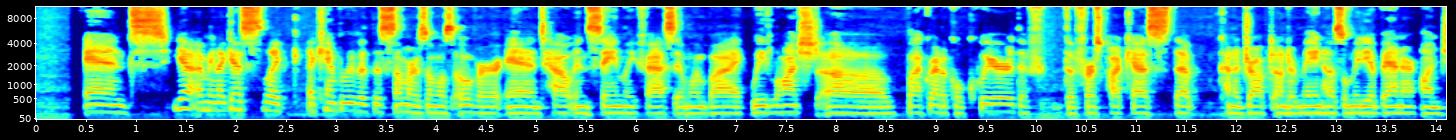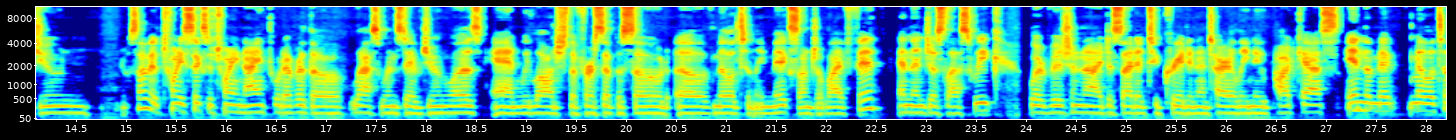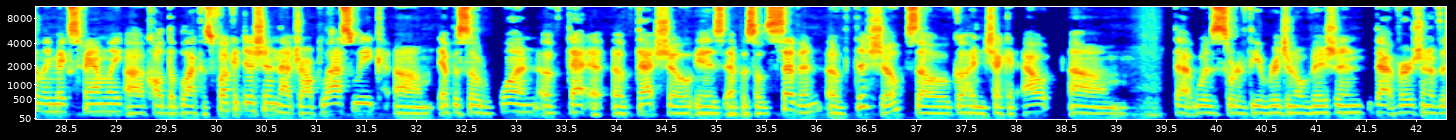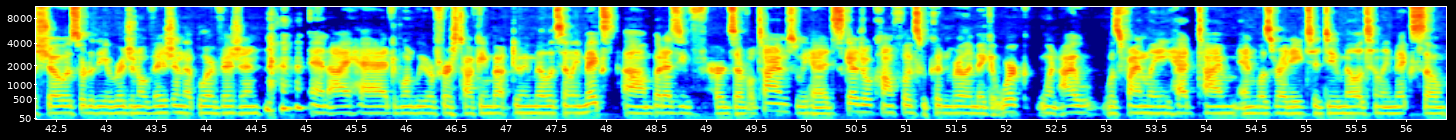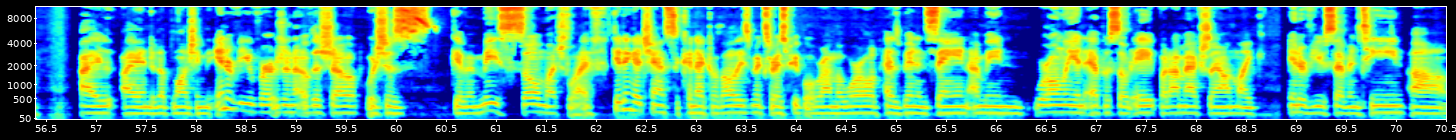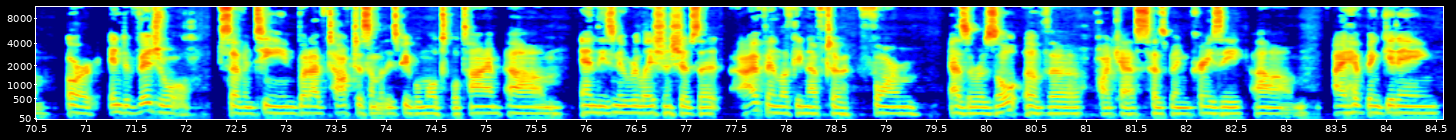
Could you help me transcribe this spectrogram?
and yeah, I mean, I guess like I can't believe that this summer is almost over and how insanely fast it went by. We launched uh, Black Radical Queer, the the first podcast that kind of dropped under Main Hustle Media banner on June it was either the 26th or 29th, whatever the last Wednesday of June was. And we launched the first episode of Militantly Mix on July 5th. And then just last week, Blurred Vision and I decided to create an entirely new podcast in the Mi- Militantly Mixed family uh, called the Black as Fuck Edition. That dropped last week. Um, episode one of that of that show is episode seven of this show. So go ahead and check it out. Um, that was sort of the original vision. That version of the show is sort of the original vision that Blurred Vision and I had when we were first talking about doing militantly mixed. Um, but as you've heard several times, we had schedule conflicts. We couldn't really make it work when I was finally had time and was ready to do militantly mixed. So I, I ended up launching the interview version of the show, which has given me so much life. Getting a chance to connect with all these mixed race people around the world has been insane. I mean, we're only in episode eight, but I'm actually on like interview 17 um, or individual 17, but I've talked to some of these people multiple times. Um, and these new relationships that I've been lucky enough to form as a result of the podcast has been crazy. Um, I have been getting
